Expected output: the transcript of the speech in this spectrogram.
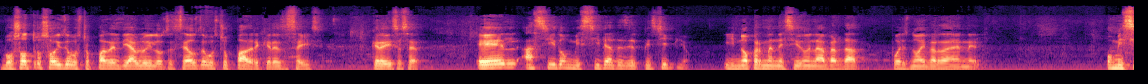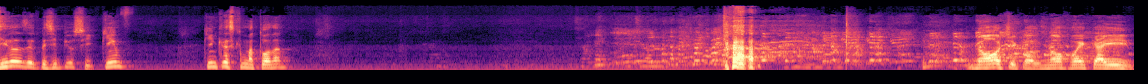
vosotros sois de vuestro padre el diablo y los deseos de vuestro padre queréis hacer. Queréis hacer. Él ha sido homicida desde el principio y no permanecido en la verdad, pues no hay verdad en él. Homicida desde el principio, sí. ¿Quién, quién crees que mató a Adán? No, chicos, no fue Caín.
